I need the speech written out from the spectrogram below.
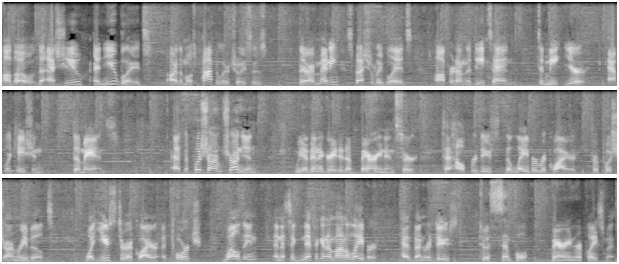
Although the SU and U blades are the most popular choices, there are many specialty blades offered on the D10 to meet your application demands. At the push arm trunnion, we have integrated a bearing insert to help reduce the labor required for push arm rebuilds. What used to require a torch, welding, and a significant amount of labor has been reduced to a simple bearing replacement.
